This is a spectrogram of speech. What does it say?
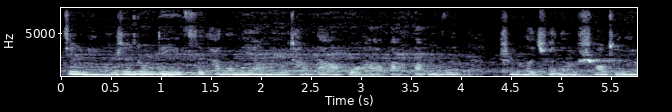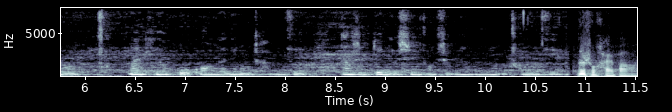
就是你人生中第一次看到那样的一场大火哈，把房子什么的全都烧成那种 漫天火光的那种场景，当时对你是一种什么样的那种冲击？那时候害怕，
